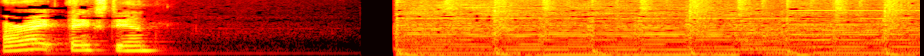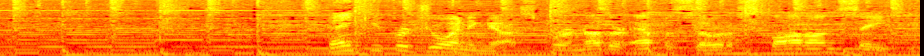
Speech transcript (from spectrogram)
All right. Thanks, Dan. Thank you for joining us for another episode of Spot on Safety.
